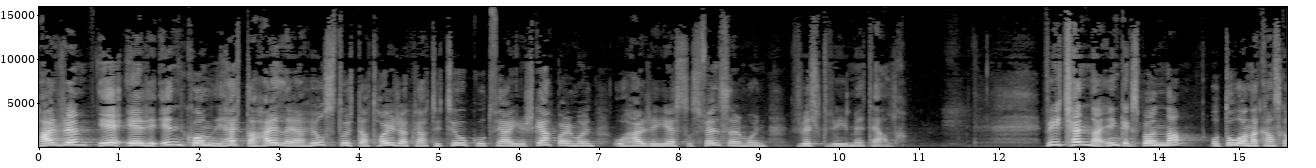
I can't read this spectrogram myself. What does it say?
Herre, jeg er innkommen i hetta heilige hus, stort at høyre hva du tog god ferie skaper min, og Herre Jesus frelser min, vilt vi med tale. Vi kjenner inngangsbønna, og doene kanskje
